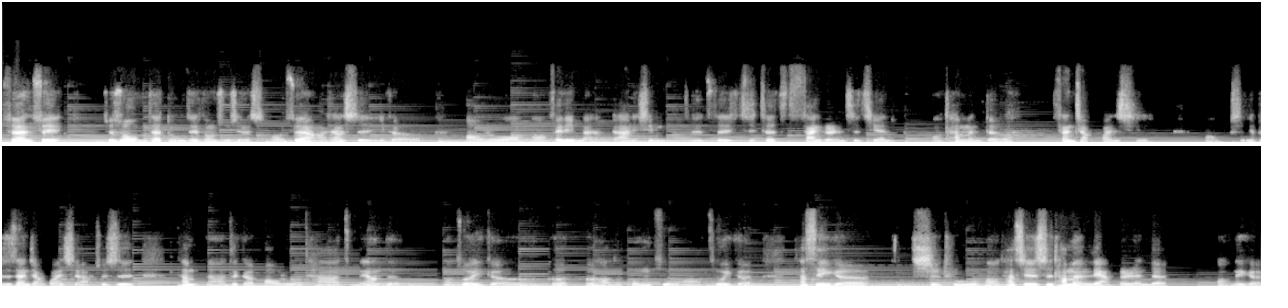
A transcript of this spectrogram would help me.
虽然，所以就是说，我们在读这封书信的时候，虽然好像是一个保罗哦、菲利门跟阿里西姆这这这这三个人之间哦，他们的三角关系哦，是也不是三角关系啊，就是他啊，这个保罗他怎么样的哦，做一个和和好的工作哈，做一个他是一个使徒哈，他其实是他们两个人的哦那个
